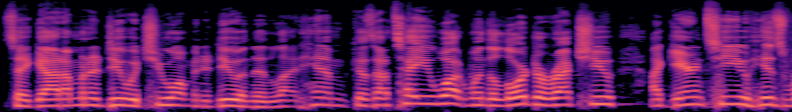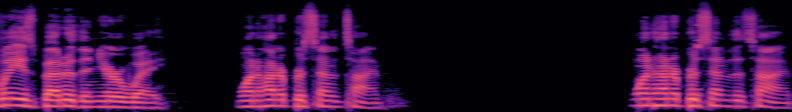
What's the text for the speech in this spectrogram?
say, God, I'm going to do what you want me to do, and then let Him. Because I'll tell you what, when the Lord directs you, I guarantee you His way is better than your way 100% of the time. 100% of the time.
